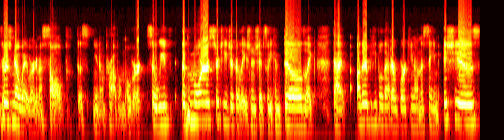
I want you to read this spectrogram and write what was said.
there's no way we're going to solve this you know problem over so we've the more strategic relationships we can build like that other people that are working on the same issues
